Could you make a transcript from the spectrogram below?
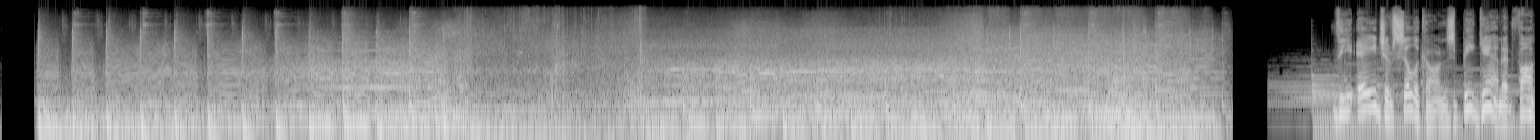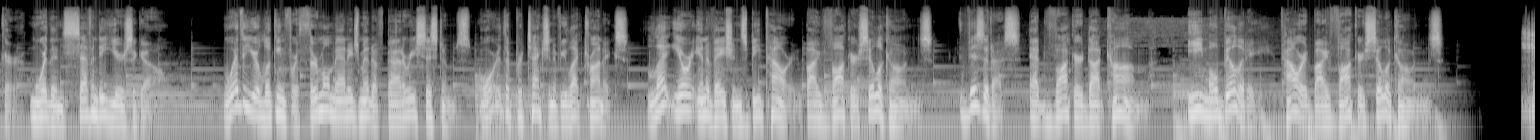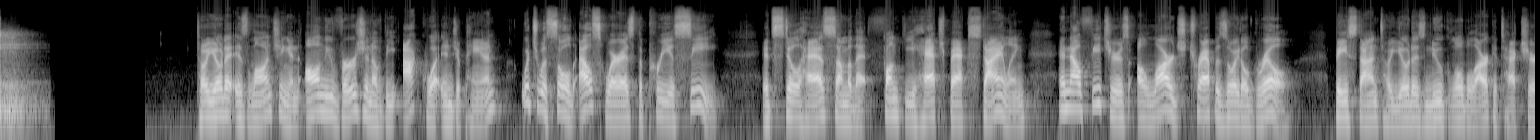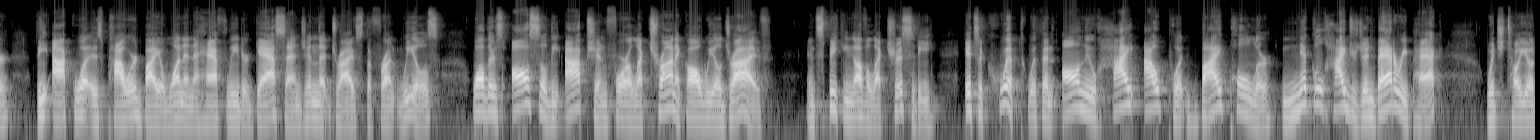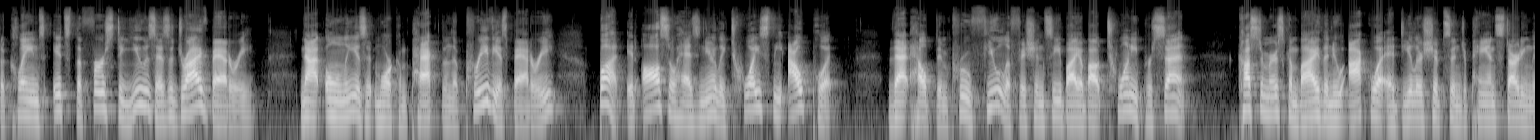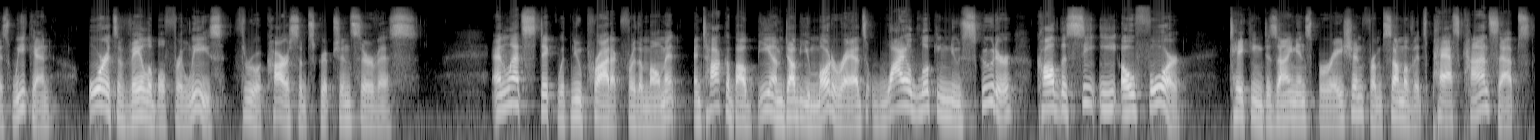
The age of silicones began at Wacker more than 70 years ago. Whether you're looking for thermal management of battery systems or the protection of electronics, let your innovations be powered by Wacker silicones. Visit us at Wacker.com. E Mobility, powered by Wacker silicones. Toyota is launching an all new version of the Aqua in Japan which was sold elsewhere as the Prius C. It still has some of that funky hatchback styling and now features a large trapezoidal grille. Based on Toyota's new global architecture, the Aqua is powered by a 1.5 liter gas engine that drives the front wheels, while there's also the option for electronic all wheel drive. And speaking of electricity, it's equipped with an all new high output bipolar nickel hydrogen battery pack, which Toyota claims it's the first to use as a drive battery. Not only is it more compact than the previous battery, but it also has nearly twice the output. That helped improve fuel efficiency by about 20%. Customers can buy the new Aqua at dealerships in Japan starting this weekend, or it's available for lease through a car subscription service. And let's stick with new product for the moment and talk about BMW Motorrad's wild looking new scooter called the CE 04. Taking design inspiration from some of its past concepts,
